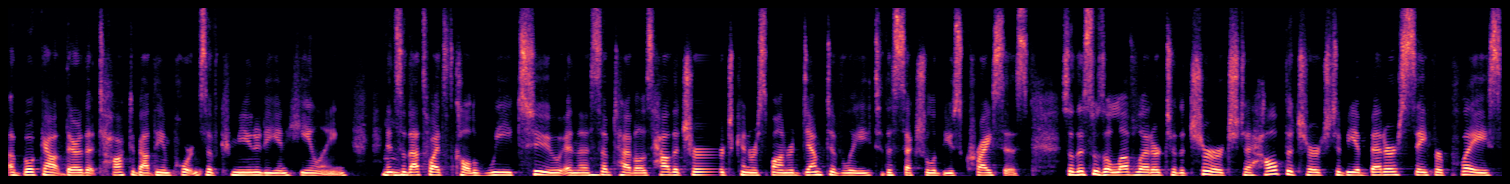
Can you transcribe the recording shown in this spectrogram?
a book out there that talked about the importance of community and healing. Mm-hmm. And so mm. that's why it's called We Too. And the mm-hmm. subtitle is How the Church Can Respond Redemptively to the Sexual Abuse Crisis. So this was a love letter to the church to help the church to be a better, safer place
